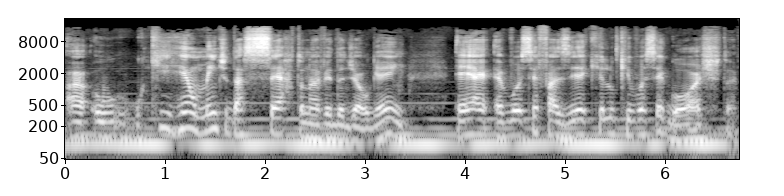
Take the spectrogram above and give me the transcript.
a, o, o que realmente dá certo na vida de alguém é, é você fazer aquilo que você gosta.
